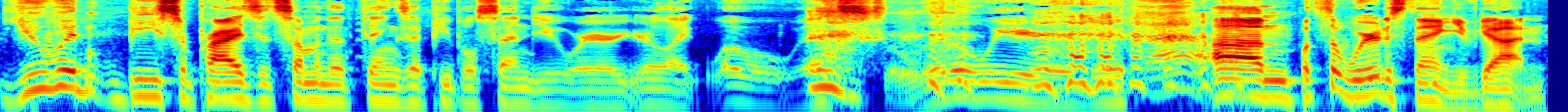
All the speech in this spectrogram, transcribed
You would be surprised at some of the things that people send you where you're like, whoa, that's a little weird. Um, What's the weirdest thing you've gotten?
